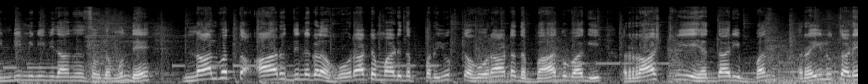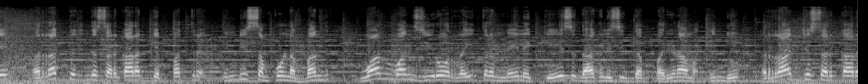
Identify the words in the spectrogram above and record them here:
ಇಂಡಿ ಮಿನಿ ವಿಧಾನಸೌಧ ಮುಂದೆ ನಲವತ್ತ ಆರು ದಿನಗಳ ಹೋರಾಟ ಮಾಡಿದ ಪ್ರಯುಕ್ತ ಹೋರಾಟದ ಭಾಗವಾಗಿ ರಾಷ್ಟ್ರೀಯ ಹೆದ್ದಾರಿ ಬಂದ್, ರೈಲು ತಡೆ, ರಕ್ತದಿಂದ ಸರ್ಕಾರಕ್ಕೆ ಪತ್ರ, ಇಂಡಿ ಸಂಪೂರ್ಣ ಬಂದ್ ಒನ್ ಒನ್ ಝೀರೋ ರೈತರ ಮೇಲೆ ಕೇಸ್ ದಾಖಲಿಸಿದ್ದ ಪರಿಣಾಮ ಇಂದು ರಾಜ್ಯ ಸರ್ಕಾರ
